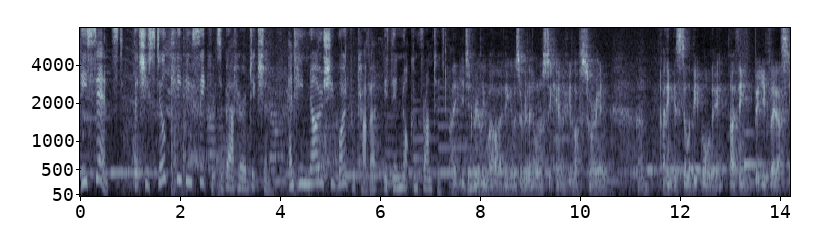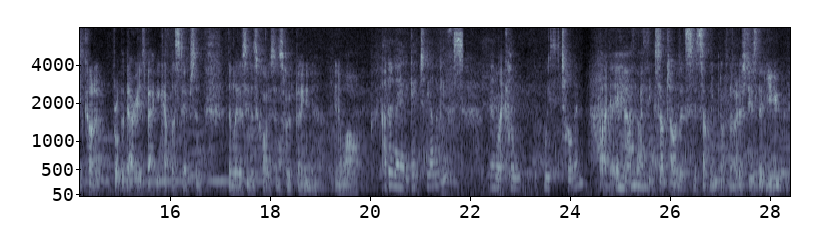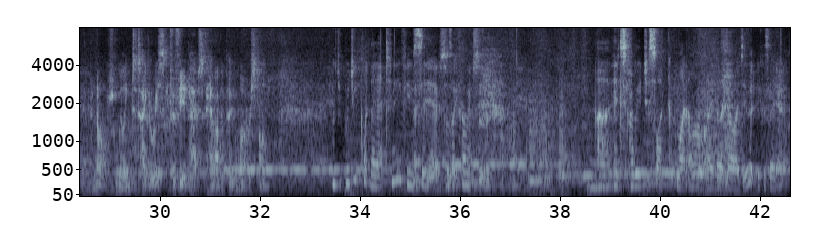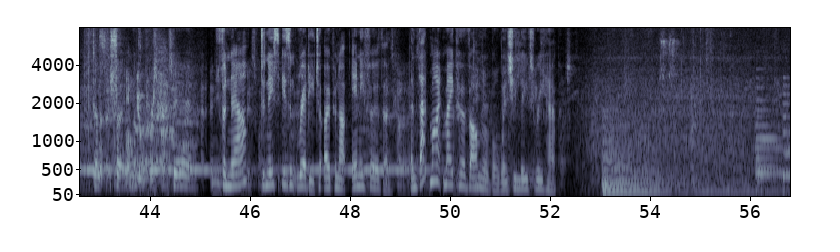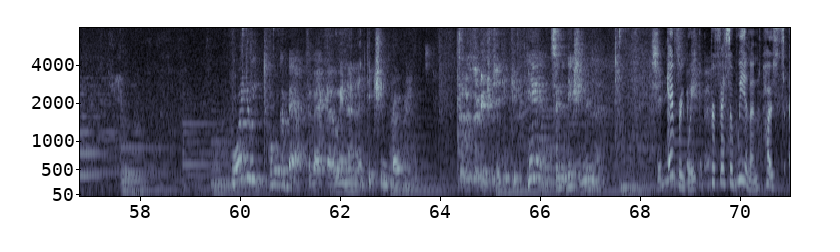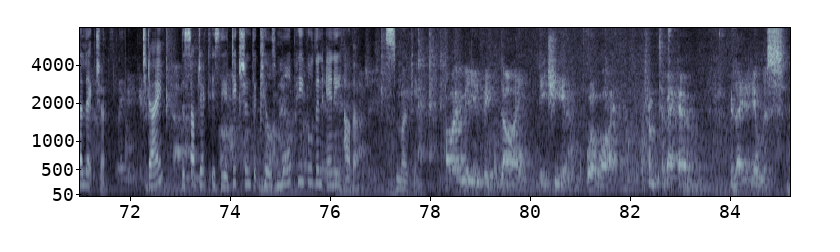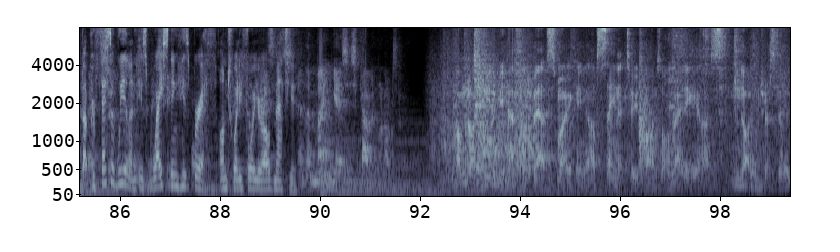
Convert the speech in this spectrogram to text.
He sensed that she's still keeping secrets about her addiction, and he knows she won't recover if they're not confronted. I think you did really well. I think it was a really honest account of your life story, and um, I think there's still a bit more there. I think, but you've let us, you've kind of brought the barriers back a couple of steps and, and let us in as close as we've been in a, in a while. I don't know how to get to the other bits. They might come with time. I, yeah, I, I think sometimes it's, it's something that I've noticed is that you are not willing to take a risk for fear perhaps of how other people might respond. Would you, would you point that out to me if you see yeah, it? absolutely, absolutely. Uh, it's probably just like my arm. I don't know I do it because I've done it for so long. Inbuilt response. Yeah. For now, Denise isn't ready to open up any further, and that might make her vulnerable when she leaves rehab. Why do we talk about tobacco in an addiction program? It's an addiction. Yeah, it's an addiction, isn't it? Every week, Professor Whelan hosts a lecture. Today, the subject is the addiction that kills more people than any other smoking. Five million people die each year worldwide from tobacco related illness. But Professor Whelan is wasting his breath on 24 year old Matthew. And the main gas is carbon monoxide. I'm not here to be hassled about smoking, and I've seen it two times already, and I'm just not interested.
